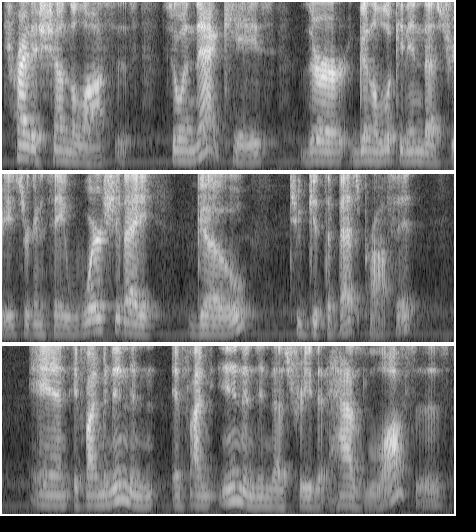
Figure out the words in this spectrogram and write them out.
try to shun the losses. So in that case, they're gonna look at industries. They're gonna say, where should I go to get the best profit? And if I'm in an, if I'm in an industry that has losses,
